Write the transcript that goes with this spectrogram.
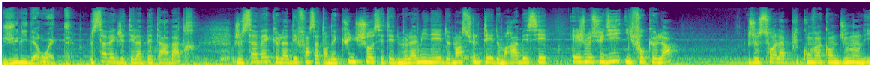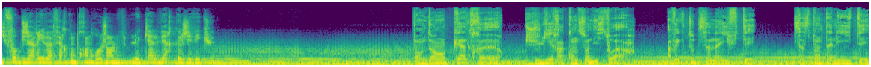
Julie Derouette. Je savais que j'étais la bête à abattre. Je savais que la défense attendait qu'une chose, c'était de me laminer, de m'insulter, de me rabaisser. Et je me suis dit, il faut que là, je sois la plus convaincante du monde. Il faut que j'arrive à faire comprendre aux gens le, calvaire que j'ai vécu. Pendant quatre heures, Julie raconte son histoire, avec toute sa naïveté, sa spontanéité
